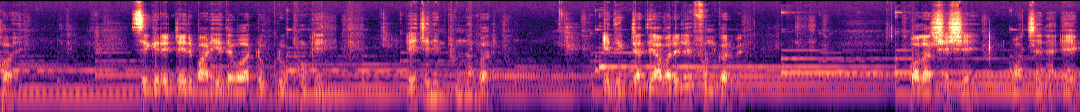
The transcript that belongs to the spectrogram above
হয়। সিগারেটের বাড়িয়ে দেওয়া টুকরো ফুঁকে, এই যে নিন ফোন নাম্বার। এদিকটাতে আবার এলে ফোন করবেন বলার শেষে অচেনা এক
